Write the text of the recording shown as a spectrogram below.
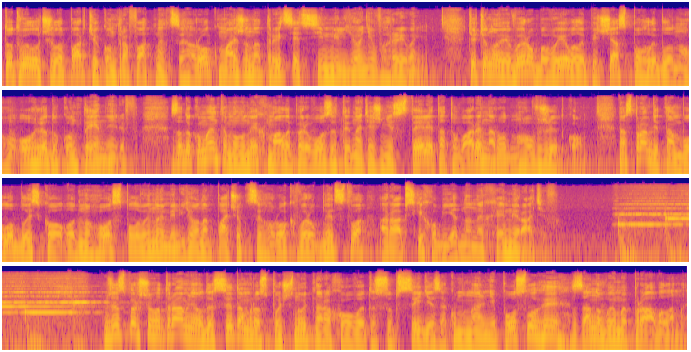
Тут вилучили партію контрафактних цигарок майже на 37 мільйонів гривень. Тютюнові вироби виявили під час поглибленого огляду контейнерів. За документами у них мали перевозити натяжні стелі та товари народного вжитку. Насправді там було близько 1,5 мільйона пачок цигорок виробництва Арабських Об'єднаних Еміратів. Вже з 1 травня одеситам розпочнуть нараховувати субсидії за комунальні послуги за новими правилами.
